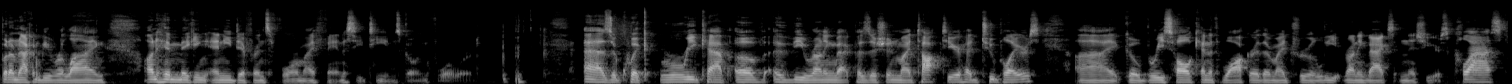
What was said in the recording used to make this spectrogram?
but I'm not going to be relying on him making any difference for my fantasy teams going forward. As a quick recap of the running back position, my top tier had two players. I go Breece Hall, Kenneth Walker. They're my true elite running backs in this year's class.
